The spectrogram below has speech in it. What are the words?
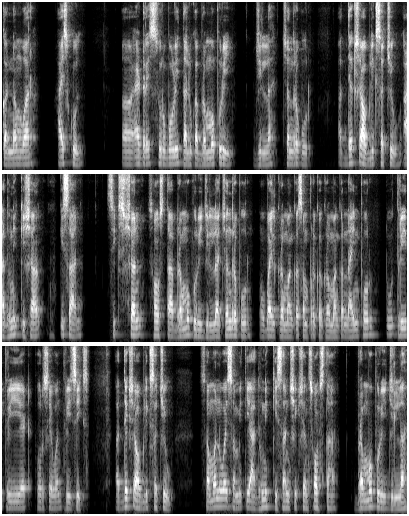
Kannamwar high school address Surboli taluka Brahmapuri जिल्हा चंद्रपूर. अध्यक्ष ऑब्लिक सचिव आधुनिक किशा किसान शिक्षण संस्था ब्रह्मपुरी जिल्हा चंद्रपूर. मोबाईल क्रमांक संपर्क क्रमांक nine four two three three eight four seven three six. अध्यक्ष ऑब्लिक सचिव समन्वय समिती आधुनिक किसान शिक्षण संस्था, ब्रह्मपुरी जिल्हा,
